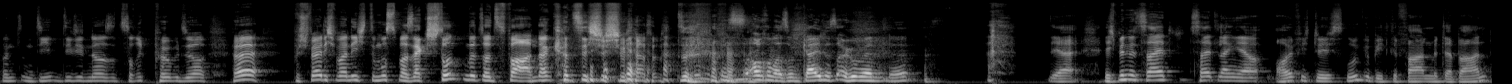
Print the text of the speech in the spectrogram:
Und, und die, die, die nur so zurückpöbeln, so, hä, beschwer dich mal nicht, du musst mal sechs Stunden mit uns fahren, dann kannst du dich beschweren. das ist auch immer so ein geiles Argument, ne? Ja, ich bin eine Zeit, Zeit lang ja häufig durchs Ruhrgebiet gefahren mit der Bahn.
